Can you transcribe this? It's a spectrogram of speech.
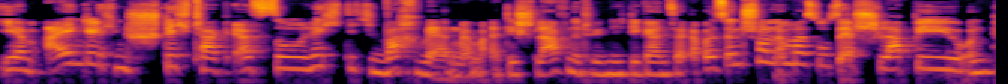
ihrem eigentlichen Stichtag erst so richtig wach werden. Wenn man, die schlafen natürlich nicht die ganze Zeit, aber sind schon immer so sehr schlappi und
